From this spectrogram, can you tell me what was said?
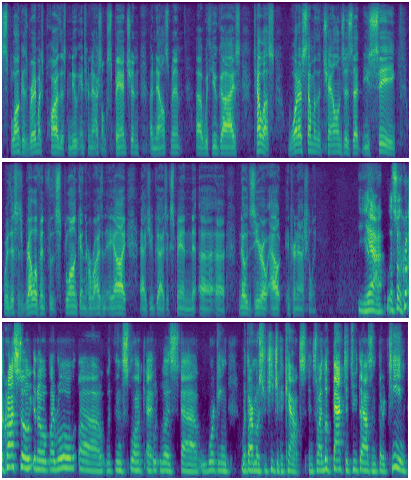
Splunk is very much part of this new international expansion announcement uh, with you guys. Tell us, what are some of the challenges that you see where this is relevant for the Splunk and Horizon AI as you guys expand uh, uh, Node Zero out internationally? Yeah, well, so across, so you know, my role uh, within Splunk uh, was uh, working with our most strategic accounts, and so I look back to 2013,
